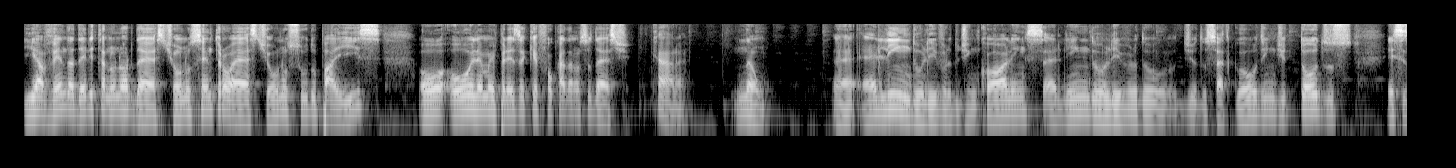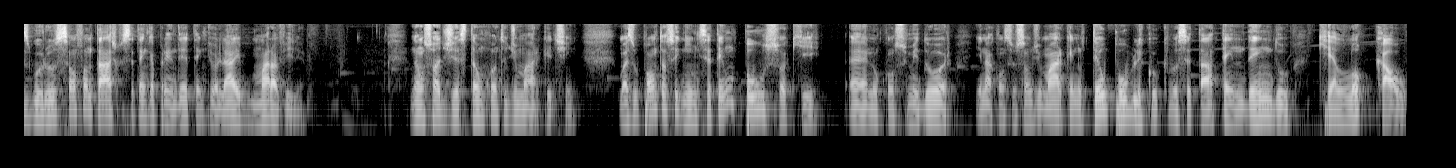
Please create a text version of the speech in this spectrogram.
e a venda dele está no Nordeste, ou no Centro-Oeste, ou no Sul do país, ou, ou ele é uma empresa que é focada no Sudeste. Cara, não. É, é, lindo o livro do Jim Collins, é lindo o livro do, de, do Seth Godin, de todos esses gurus são fantásticos, você tem que aprender, tem que olhar e maravilha. Não só de gestão quanto de marketing. Mas o ponto é o seguinte: você tem um pulso aqui é, no consumidor e na construção de marca e no teu público que você está atendendo que é local.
